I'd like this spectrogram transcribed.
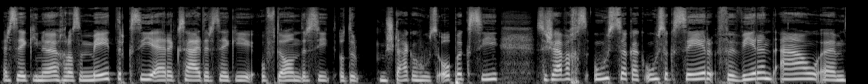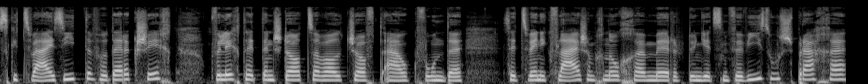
er sei näher als ein Meter gewesen. Er hat gesagt, er sei auf der anderen Seite oder im Stegenhaus oben gewesen. Es ist einfach Aussage gegen Aussage sehr verwirrend auch. Ähm, es gibt zwei Seiten von dieser Geschichte. vielleicht hat dann die Staatsanwaltschaft auch gefunden, es hat zu wenig Fleisch am Knochen, wir tun jetzt einen Verweis aussprechen.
